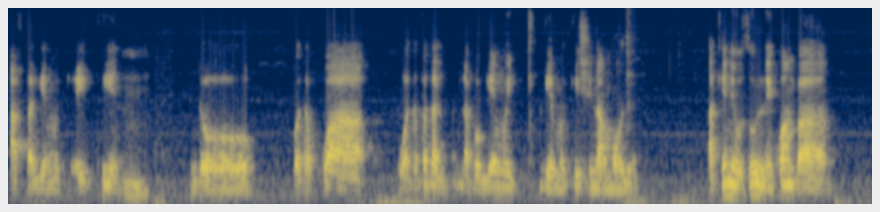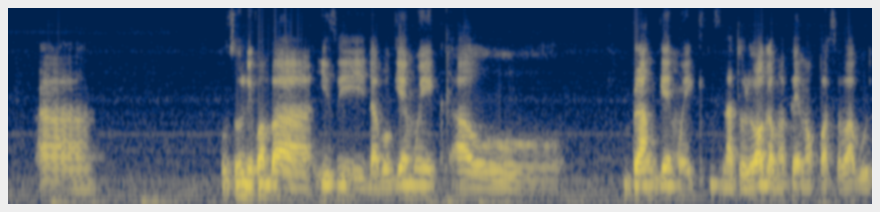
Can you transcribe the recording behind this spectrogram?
after game week 18 mm. ndo watakuwa watapata double game week game week ishirini na moja. Lakini uzuri ni kwamba uh, uzuri ni kwamba hizi double game week au blank game week zinatolewaga mapema kwa sababu uh,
